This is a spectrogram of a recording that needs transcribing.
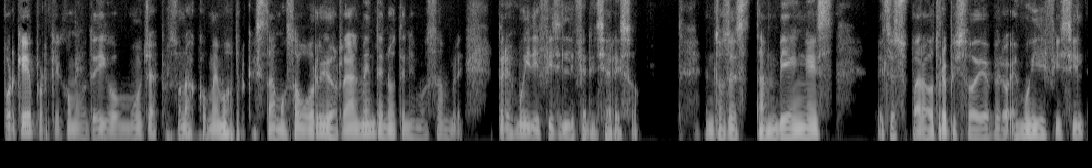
¿Por qué? Porque como te digo, muchas personas comemos porque estamos aburridos, realmente no tenemos hambre, pero es muy difícil diferenciar eso. Entonces, también es, eso es para otro episodio, pero es muy difícil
